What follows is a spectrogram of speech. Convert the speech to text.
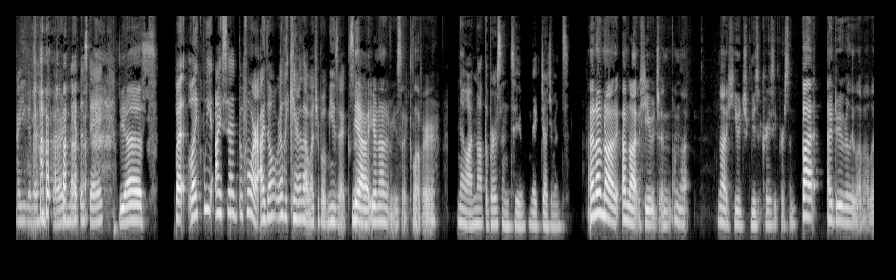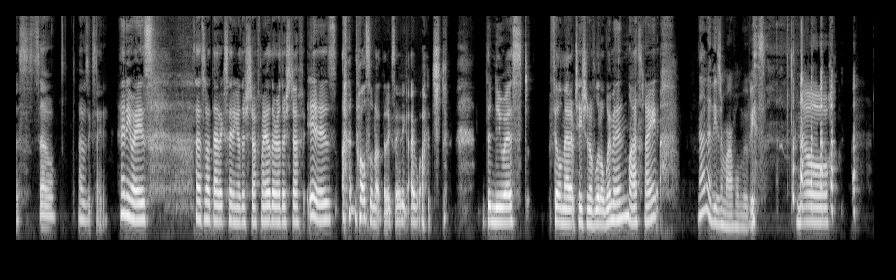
Are you gonna burn me at this day? Yes. But like we, I said before, I don't really care that much about music. So. Yeah, you're not a music lover. no, I'm not the person to make judgments. And I'm not I'm not huge and I'm not not a huge music crazy person. But I do really love Elvis. So I was excited. Anyways, that's not that exciting other stuff. My other other stuff is also not that exciting. I watched the newest film adaptation of Little Women last night. None of these are Marvel movies. No.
